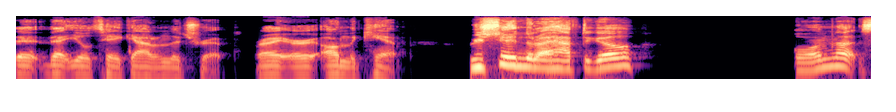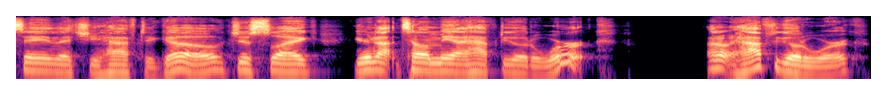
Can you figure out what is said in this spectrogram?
that, that you'll take out on the trip right or on the camp you saying that i have to go well i'm not saying that you have to go just like you're not telling me i have to go to work i don't have to go to work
